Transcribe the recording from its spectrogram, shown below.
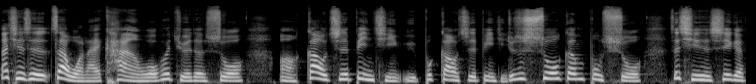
那其实在我来看，我会觉得说，呃，告知病情与不告知病情，就是说跟不说，这其实是一个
